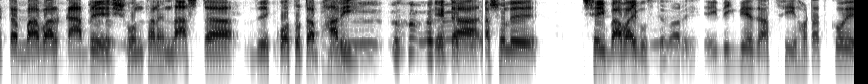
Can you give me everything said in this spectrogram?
একটা বাবার কাঁধে সন্তানের লাশটা যে কতটা ভারী, এটা আসলে সেই বাবাই বুঝতে পারে। এই দিক দিয়ে যাচ্ছি, হঠাৎ করে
